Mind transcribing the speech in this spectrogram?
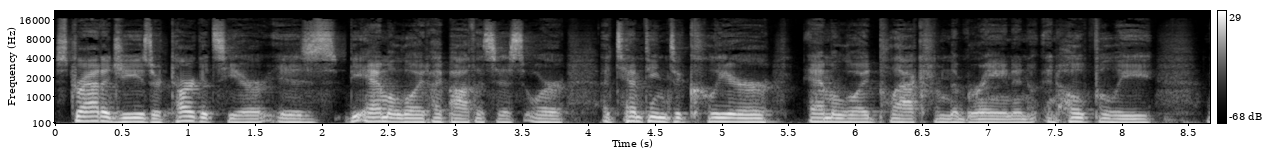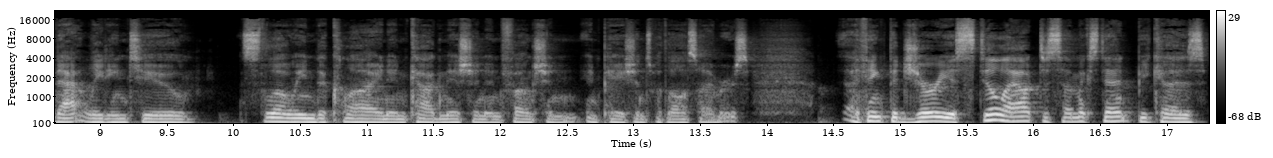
strategies or targets here is the amyloid hypothesis or attempting to clear amyloid plaque from the brain and, and hopefully that leading to slowing decline in cognition and function in patients with Alzheimer's. I think the jury is still out to some extent because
